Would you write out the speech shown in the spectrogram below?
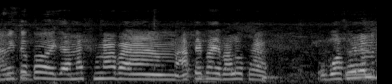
আমি তো কই যে আমার শোনা আতে পায়ে ভালো থাক। ও বছরের মধ্যে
